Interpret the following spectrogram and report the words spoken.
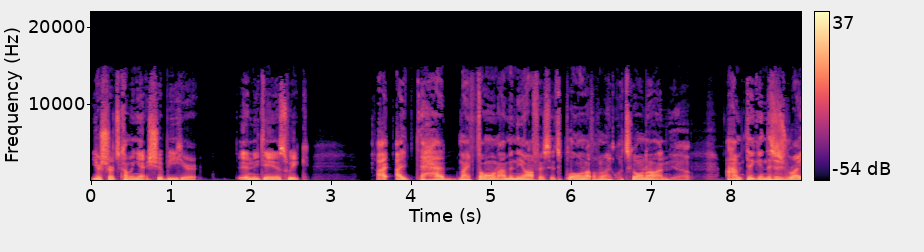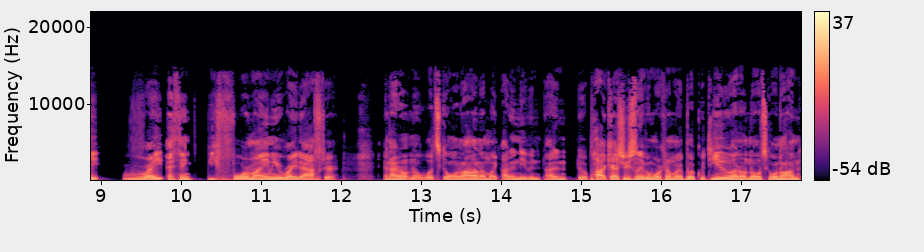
Your shirt's coming in. It should be here any day this week. I, I had my phone. I'm in the office. It's blowing up. I'm like, what's going on? Yep. I'm thinking this is right, right. I think before Miami or right after, and I don't know what's going on. I'm like, I didn't even, I didn't do a podcast recently. I've been working on my book with you. I don't know what's going on.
